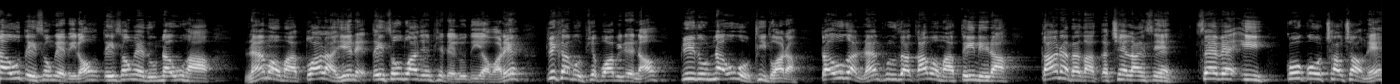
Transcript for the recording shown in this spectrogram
2ဦးသေဆုံးခဲ့ပြီးတော့သေဆုံးခဲ့သူ2ဦးဟာ လမ်းပေါ်မှာတွာလာရင်းနဲ့တိတ်ဆုံးသွားခြင်းဖြစ်တယ်လို့သိရပါတယ်။ပြစ်ခတ်မှုဖြစ်ပွားပြီးတဲ့နောက်ပြည်သူ2ဦးကိုထိသွားတာတအုပ်က Land Cruiser ကားပေါ်မှာတင်နေတာကားနံပါတ်ကကချင်လိုင်းစင် 7E 9966နဲ့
